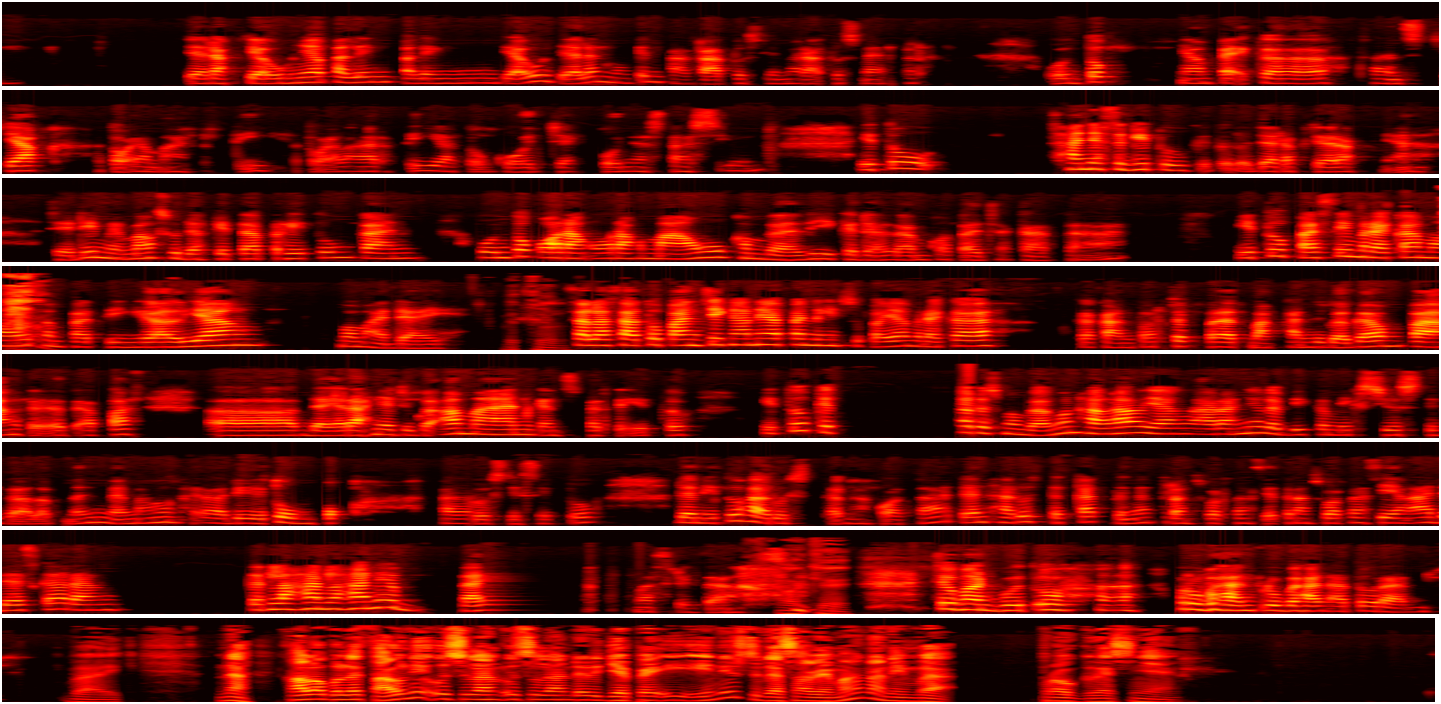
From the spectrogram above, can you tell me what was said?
Jarak jauhnya paling paling jauh jalan mungkin 400-500 meter. Untuk nyampe ke Transjak atau MRT atau LRT atau Gojek punya stasiun. Itu hanya segitu gitu loh jarak-jaraknya. Jadi memang sudah kita perhitungkan untuk orang-orang mau kembali ke dalam kota Jakarta, itu pasti mereka mau tempat tinggal yang memadai Betul. Salah satu pancingannya apa nih supaya mereka ke kantor cepat, makan juga gampang, apa uh, daerahnya juga aman kan seperti itu. Itu kita harus membangun hal-hal yang arahnya lebih ke mixed use development, memang uh, ditumpuk harus di situ dan itu harus tengah kota dan harus dekat dengan transportasi-transportasi yang ada sekarang. Dan lahan-lahannya baik Mas Rizal. Oke. Okay. Cuman butuh eh, perubahan-perubahan aturan. Baik. Nah, kalau boleh tahu nih usulan-usulan dari JPI ini sudah sampai mana nih Mbak progresnya?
